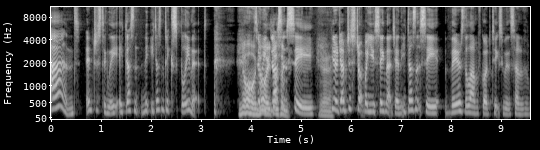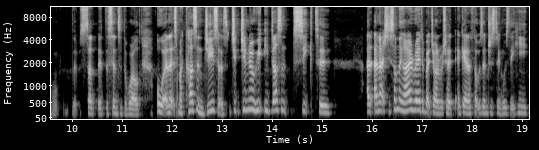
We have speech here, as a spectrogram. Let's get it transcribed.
And interestingly, he doesn't he doesn't explain it. No, so no, he, he doesn't, doesn't. say. Yeah. You know, I'm just struck by you saying that, Jen. He doesn't say, "There's the Lamb of God who takes away the son of the, the, son, the sins of the world." Oh, and it's my cousin Jesus. Do, do you know he, he doesn't seek to? And, and actually, something I read about John, which I, again I thought was interesting, was that he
